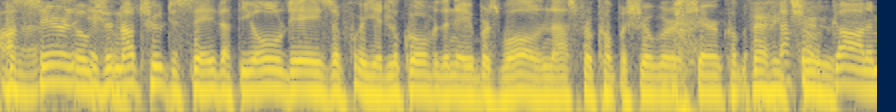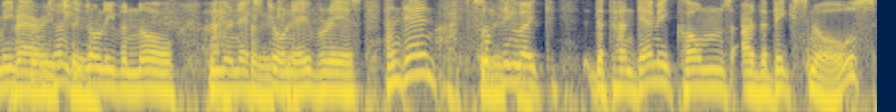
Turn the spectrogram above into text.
But social. is it not true to say that the old days of where you'd look over the neighbour's wall and ask for a cup of sugar or share a cup of Very that's all true. gone. I mean, Very sometimes you don't even know who your next door neighbour is. And then something like the pandemic comes or the big snows,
